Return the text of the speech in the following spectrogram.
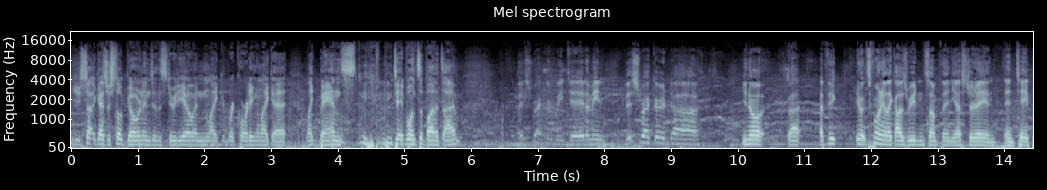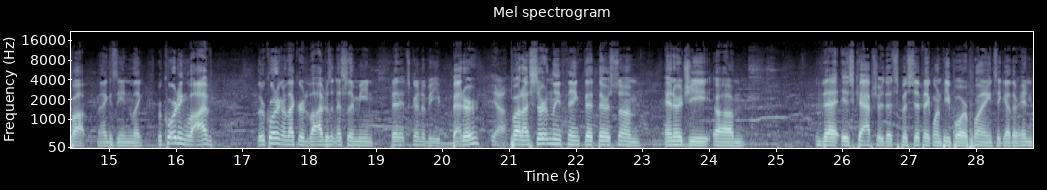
you guys are still going into the studio and like recording like a like bands did once upon a time. This record we did. I mean, this record. Uh, you know, uh, I think you know it's funny. Like I was reading something yesterday in, in Tape Op magazine. Like recording live, the recording a record live doesn't necessarily mean that it's going to be better. Yeah. But I certainly think that there's some energy um, that is captured that's specific when people are playing together. And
